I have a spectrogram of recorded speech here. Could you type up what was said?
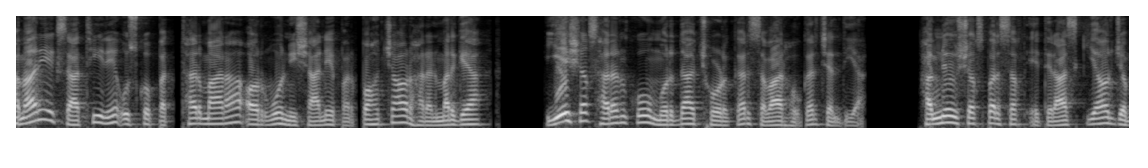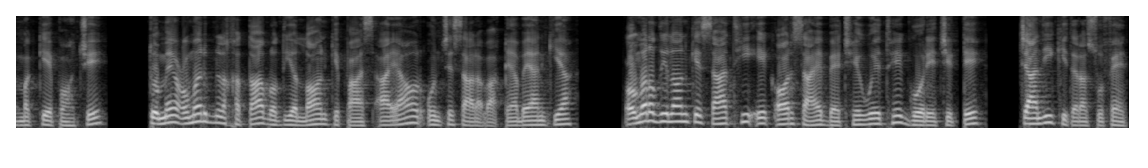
ہمارے ایک ساتھی نے اس کو پتھر مارا اور وہ نشانے پر پہنچا اور ہرن مر گیا۔ یہ شخص ہرن کو مردہ چھوڑ کر سوار ہو کر چل دیا۔ ہم نے اس شخص پر سخت اعتراض کیا اور جب مکے پہنچے تو میں عمر بن الخطاب رضی اللہ عنہ کے پاس آیا اور ان سے سارا واقعہ بیان کیا۔ عمر رضی اللہ عنہ کے ساتھ ہی ایک اور صاحب بیٹھے ہوئے تھے، گورے چٹے، چاندی کی طرح سفید۔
